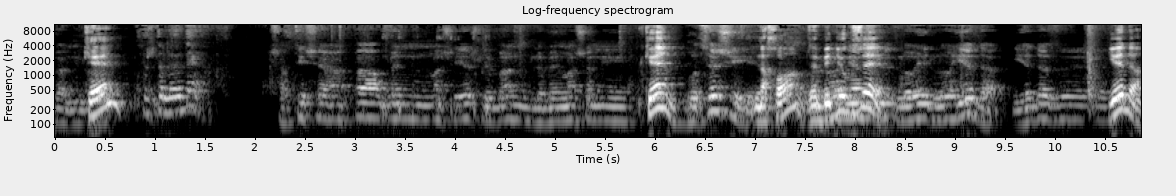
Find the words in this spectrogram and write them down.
ואני- כן, אתה לא יודע. חשבתי שהפער בין מה שיש לבין- לבין מה שאני כן, רוצה שיהיה. נכון, זה לא בדיוק זה. לא לא ידע. ידע זה... ידע,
